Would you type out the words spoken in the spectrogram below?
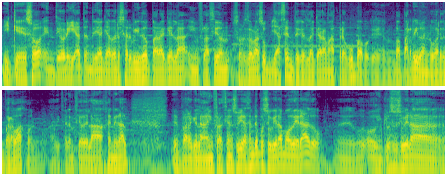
y que eso, en teoría, tendría que haber servido para que la inflación, sobre todo la subyacente, que es la que ahora más preocupa, porque va para arriba en lugar de para abajo, a diferencia de la general, eh, para que la inflación subyacente pues se hubiera moderado eh, o o incluso se hubiera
